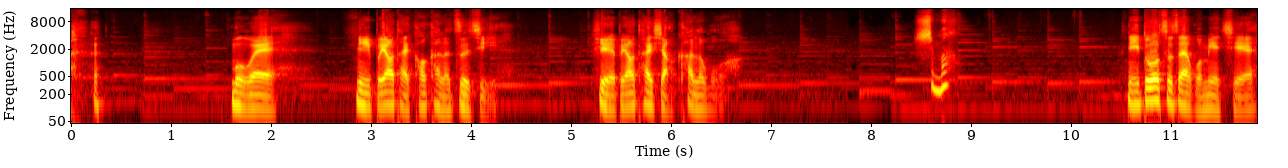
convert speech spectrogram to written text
穆威，你不要太高看了自己，也不要太小看了我。”什么？你多次在我面前。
